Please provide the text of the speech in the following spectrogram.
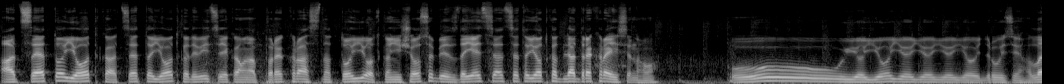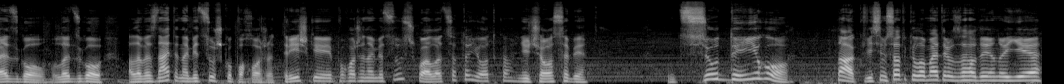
А це Тойотка, це Тойотка. Дивіться, яка вона прекрасна Тойотка. Нічого собі, здається, це Тойотка для дрек-рейсингу. Ой-ой-ой-ой-ой-ой, друзі. Let's go, let's go. Але ви знаєте, на біцушку похоже. Трішки похоже на біцушку, але це Тойотка. Нічого собі. Сюди його. Так, 800 км за годину є.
